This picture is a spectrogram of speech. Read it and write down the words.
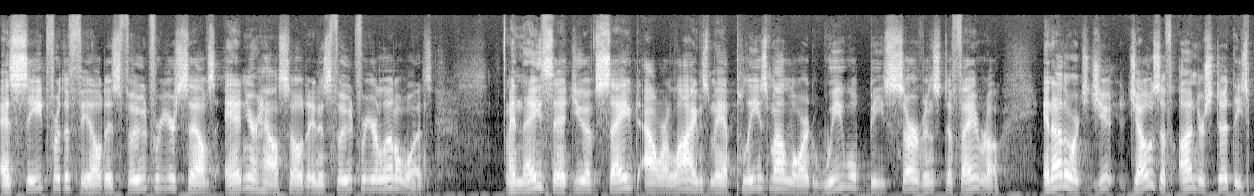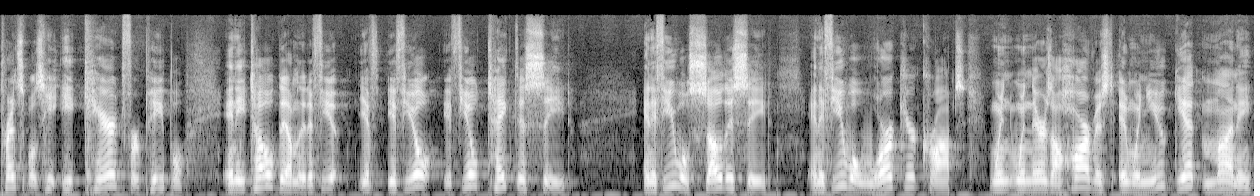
as seed for the field, as food for yourselves and your household, and as food for your little ones. And they said, You have saved our lives. May it please my Lord, we will be servants to Pharaoh. In other words, Joseph understood these principles. He, he cared for people. And he told them that if, you, if, if, you'll, if you'll take this seed, and if you will sow this seed, and if you will work your crops, when, when there's a harvest and when you get money,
